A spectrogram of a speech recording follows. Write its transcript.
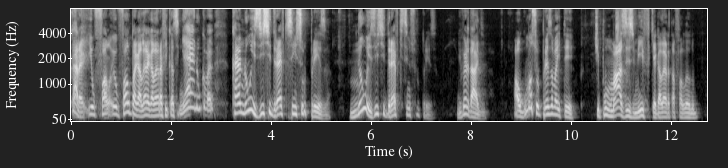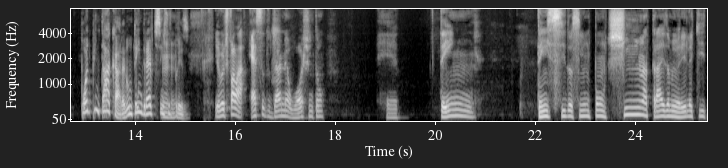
Cara, eu falo, eu falo pra galera, a galera fica assim, é, nunca vai... Cara, não existe draft sem surpresa. Não existe draft sem surpresa. De verdade. Alguma surpresa vai ter. Tipo um Maz Smith, que a galera tá falando. Pode pintar, cara. Não tem draft sem Uhum. surpresa. Eu vou te falar, essa do Darnell Washington é, tem tem sido assim um pontinho atrás da minha orelha que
